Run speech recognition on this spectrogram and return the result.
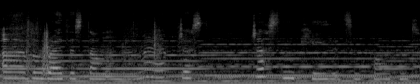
Uh, I will write this down on my map just just in case it's important.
